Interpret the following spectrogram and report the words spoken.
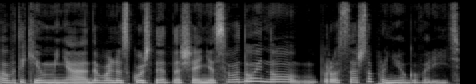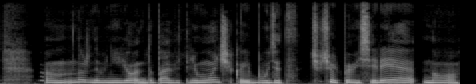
А вот такие у меня довольно скучные отношения с водой, но просто а что про нее говорить? Нужно в нее добавить лимончика, и будет чуть-чуть повеселее, но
